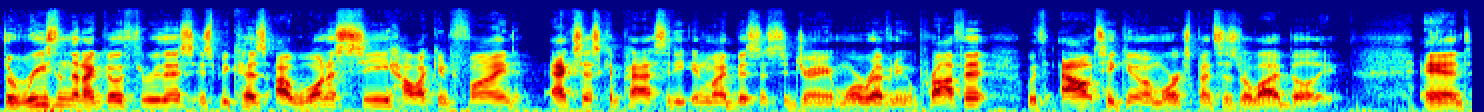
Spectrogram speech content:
The reason that I go through this is because I want to see how I can find excess capacity in my business to generate more revenue and profit without taking on more expenses or liability and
